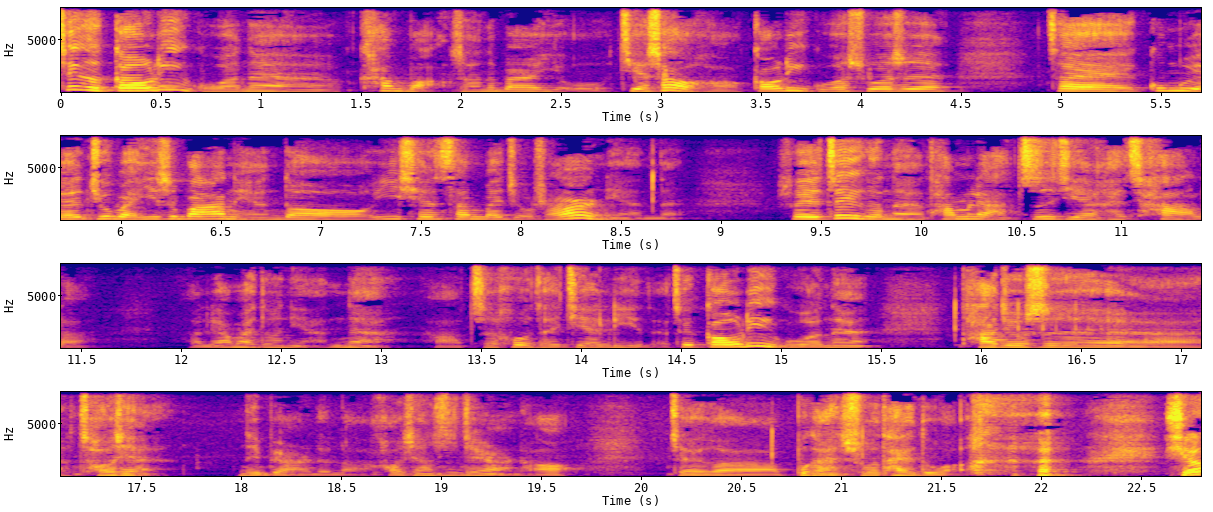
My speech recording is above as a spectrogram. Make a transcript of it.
这个高丽国呢，看网上那边有介绍哈，高丽国说是在公元九百一十八年到一千三百九十二年的，所以这个呢，他们俩之间还差了啊两百多年呢啊，之后再建立的。这高丽国呢，它就是朝鲜那边的了，好像是这样的啊，这个不敢说太多。行，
